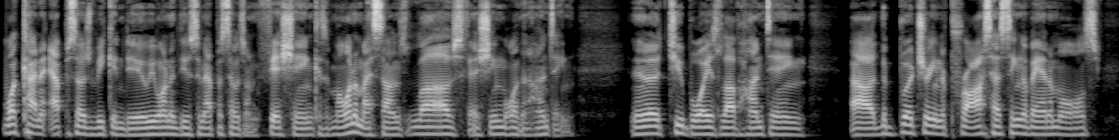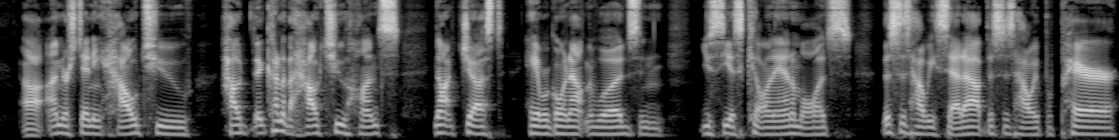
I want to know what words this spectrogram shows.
what kind of episodes we can do. We want to do some episodes on fishing because one of my sons loves fishing more than hunting. And the other two boys love hunting, uh, the butchering, the processing of animals, uh, understanding how to how kind of the how to hunts, not just hey we're going out in the woods and you see us kill an animal. It's this is how we set up. This is how we prepare.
